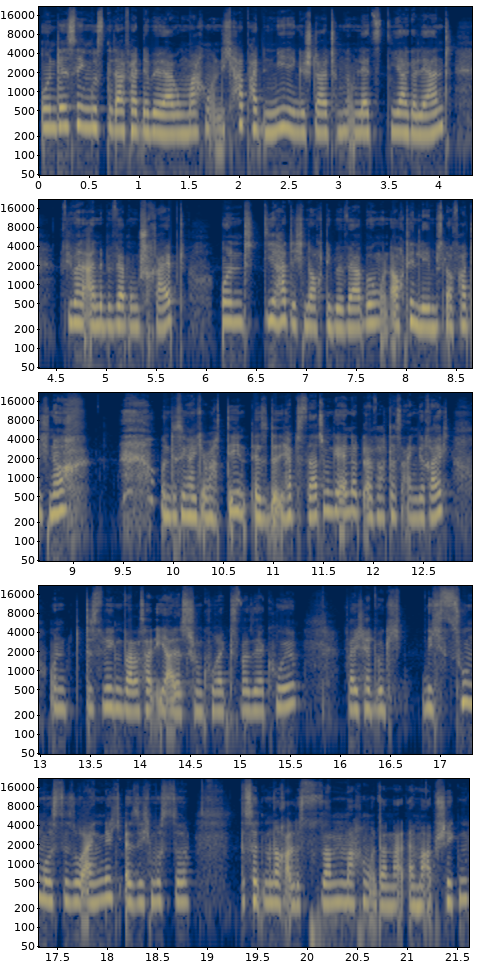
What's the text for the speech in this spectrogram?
Und deswegen mussten wir dafür halt eine Bewerbung machen. Und ich habe halt in Mediengestaltung im letzten Jahr gelernt, wie man eine Bewerbung schreibt. Und die hatte ich noch, die Bewerbung. Und auch den Lebenslauf hatte ich noch. Und deswegen habe ich einfach den, also ich habe das Datum geändert, einfach das eingereicht. Und deswegen war das halt eh alles schon korrekt. Das war sehr cool, weil ich halt wirklich nichts tun musste, so eigentlich. Also ich musste das halt nur noch alles zusammen machen und dann halt einmal abschicken.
